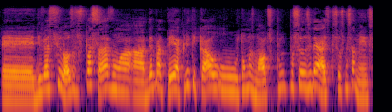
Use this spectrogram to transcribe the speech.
é, diversos filósofos passavam a, a, debater, a criticar o Thomas Malthus por, por, seus ideais, por seus pensamentos.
